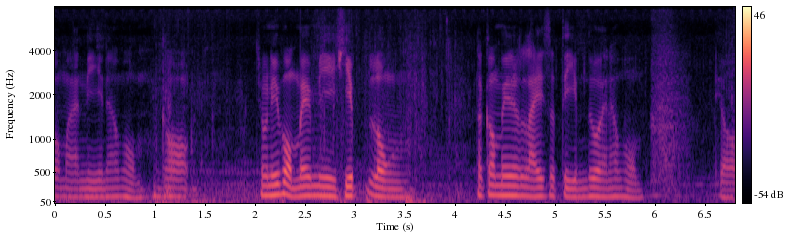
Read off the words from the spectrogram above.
ประมาณนี้นะครับผมก็ช่วงนี้ผมไม่มีคลิปลง แล้วก็ไม่ได้ไลฟ์สตรีมด้วยนะครับผม เดี๋ยว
